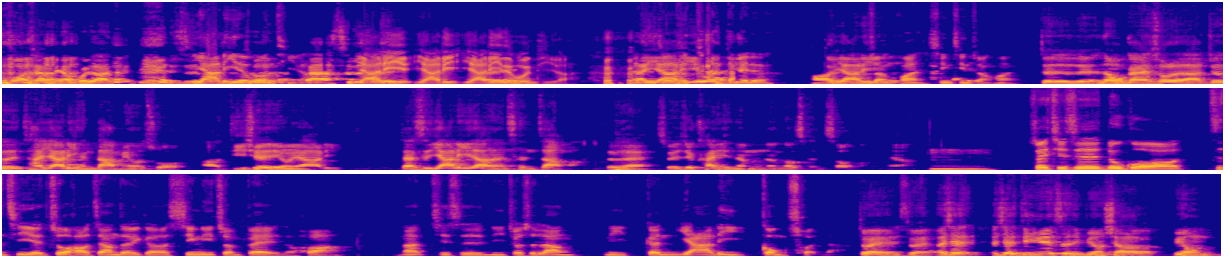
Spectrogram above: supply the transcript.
我好像没有回答你的第一是压力的问题啊，压力压力压力的问题啦，压力问题的，好压力转换心情转换。对对对，那我刚才说了啦，就是他压力很大没有错啊，的确有压力，嗯、但是压力让人成长嘛，对不对？所以就看你能不能够承受嘛，这样。嗯，所以其实如果自己也做好这样的一个心理准备的话，那其实你就是让你跟压力共存的。对对，而且而且订阅制你不用想了，不用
